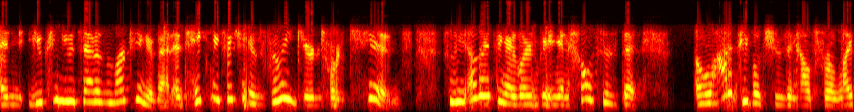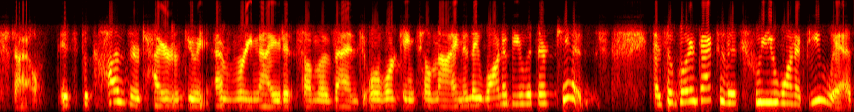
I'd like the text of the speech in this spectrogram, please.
and you can use that as a marketing event. And Take Me Fishing is really geared toward kids. So the other thing I learned being in house is that a lot of people choose in house for a lifestyle. It's because they're tired of doing every night at some event or working till nine and they want to be with their kids. And so going back to this who you want to be with,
